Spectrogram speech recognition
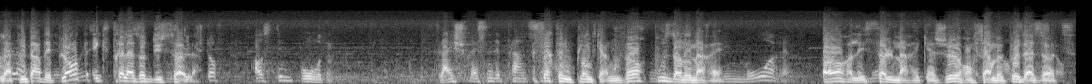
La plupart des plantes extraient l'azote du sol. Certaines plantes carnivores poussent dans les marais. Or, les sols marécageux renferment peu d'azote.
